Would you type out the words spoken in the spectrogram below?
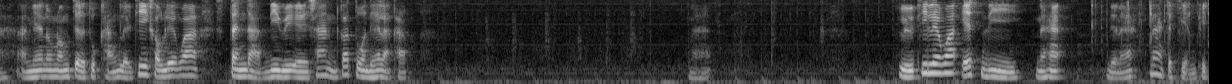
นะอันนี้น้องๆเจอทุกครั้งเลยที่เขาเรียกว่า standard deviation ก็ตัวนี้แหละครับ นะฮะหรือที่เรียกว่า SD นะฮะ เดี๋ยวนะ น่าจะเขียนผิด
